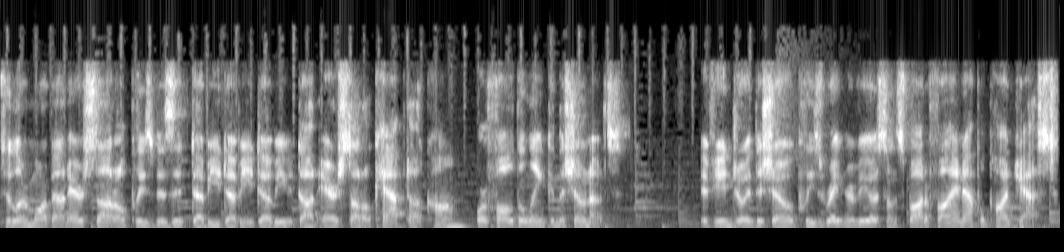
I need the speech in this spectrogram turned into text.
To learn more about Aristotle, please visit www.aristotlecap.com or follow the link in the show notes. If you enjoyed the show, please rate and review us on Spotify and Apple Podcast.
